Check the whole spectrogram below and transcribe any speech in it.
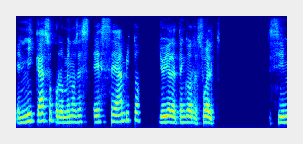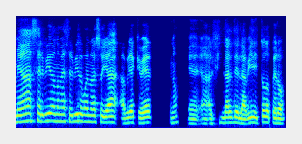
en mi caso, por lo menos es ese ámbito, yo ya le tengo resuelto. Si me ha servido o no me ha servido, bueno, eso ya habría que ver, ¿no? Eh, al final de la vida y todo, pero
